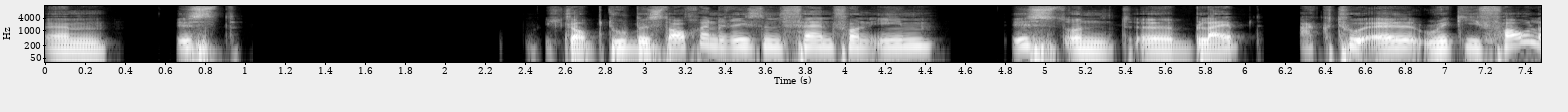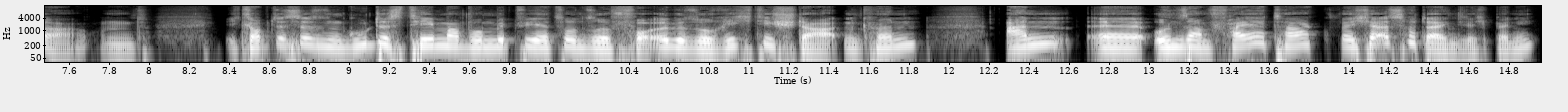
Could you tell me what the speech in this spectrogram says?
ähm, ist, ich glaube, du bist auch ein Riesenfan von ihm, ist und äh, bleibt aktuell Ricky Fowler. Und ich glaube, das ist ein gutes Thema, womit wir jetzt unsere Folge so richtig starten können. An äh, unserem Feiertag, welcher ist heute eigentlich, Benny?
